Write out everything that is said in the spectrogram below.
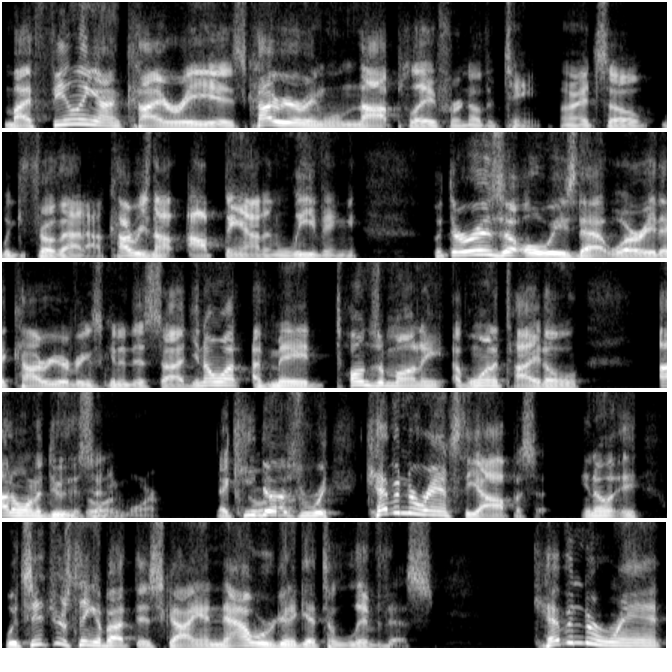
My feeling on Kyrie is Kyrie Irving will not play for another team. All right. So we can throw that out. Kyrie's not opting out and leaving, but there is a, always that worry that Kyrie Irving's going to decide, you know what? I've made tons of money. I've won a title. I don't want to do this Sure. anymore. Like he Sure. does. Re- Kevin Durant's the opposite. You know, it- what's interesting about this guy, and now we're going to get to live this. Kevin Durant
